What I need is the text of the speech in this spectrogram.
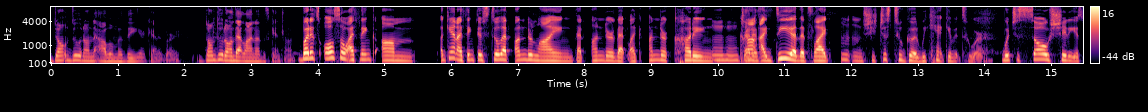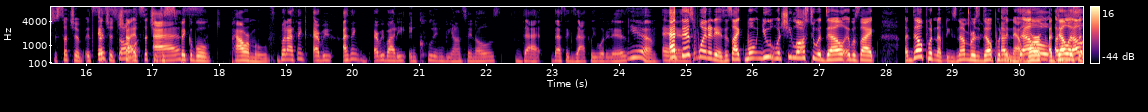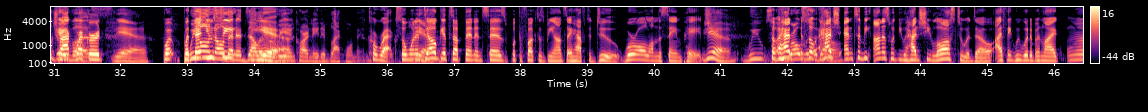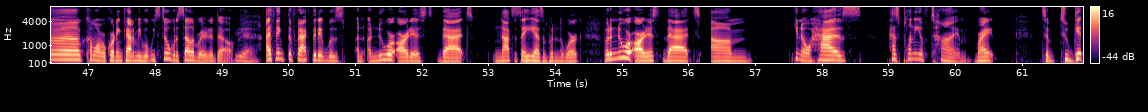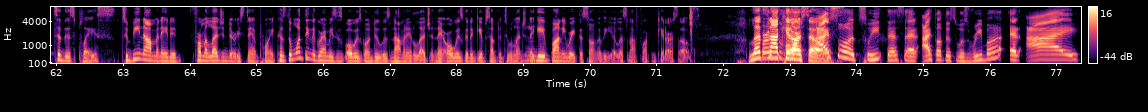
don't do it on the album of the year category. Don't do it on that line of the Scantron. But it's also, I think, um, again, I think there's still that underlying, that under, that like undercutting Mm-hmm. con- idea that's like, she's just too good. We can't give it to her, which is so shitty. It's just such a, it's such It's a, chi- so it's such a ass. despicable power move. But I think every, I think everybody, including Beyonce, knows that that's exactly what it is. Yeah. At this point, it is. It's like when you when she lost to Adele, it was like Adele putting up these numbers, Adele putting in that work. Adele, is a track gave record. us- yeah. But but we then all you know see that Adele yeah, is a reincarnated black woman. correct. So when Yeah. Adele gets up then and says, "What the fuck does Beyonce have to do?" We're all on the same page. Yeah, we So we had so had she, and to be honest with you, had she lost to Adele, I think we would have been like, uh, "Come on, Recording Academy," but we still would have celebrated Adele. yeah, I think the fact that it was an, a newer artist that, not to say he hasn't put in the work, but a newer artist that, um, you know, has has plenty of time, right, to to get to this place, to be nominated from a legendary standpoint. Because the one thing the Grammys is always going to do is nominate a legend. They're always going to give something to a legend. They gave mm-hmm. Bonnie Raitt the Song of the Year. Let's not fucking kid ourselves. Let's First not kid all, ourselves. I saw a tweet that said I thought this was Reba, and I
